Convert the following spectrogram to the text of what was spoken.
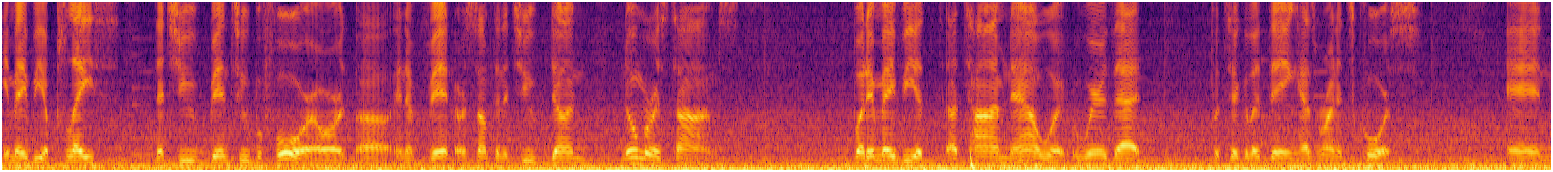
it may be a place that you've been to before, or uh, an event or something that you've done numerous times. But it may be a, a time now where, where that particular thing has run its course, and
